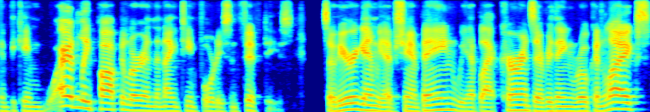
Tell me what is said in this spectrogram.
and became widely popular in the 1940s and 50s. So here again, we have champagne, we have black currants, everything Roukan likes.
